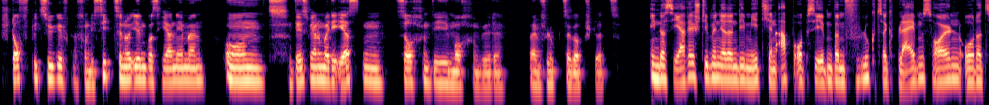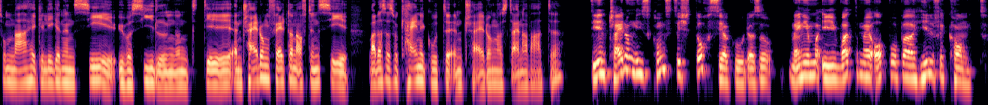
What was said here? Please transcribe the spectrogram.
Stoffbezüge, von die Sitze noch irgendwas hernehmen? Und das wären mal die ersten Sachen, die ich machen würde beim Flugzeugabsturz. In der Serie stimmen ja dann die Mädchen ab, ob sie eben beim Flugzeug bleiben sollen oder zum nahegelegenen See übersiedeln. Und die Entscheidung fällt dann auf den See. War das also keine gute Entscheidung aus deiner Warte? Die Entscheidung ist grundsätzlich doch sehr gut. Also, wenn ich, mal, ich warte mal ab, ob eine Hilfe kommt.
